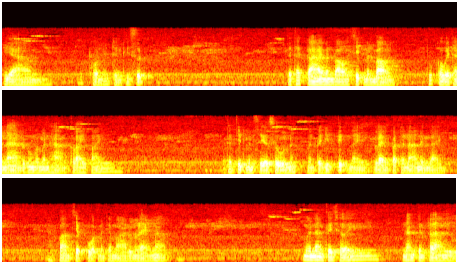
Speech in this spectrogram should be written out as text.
พยายามทนให้ถึงที่สุด แต่ถ้ากายมันเบาจิตมันเบา ทุกขเวทนาดูเหมือนมันห่างไกลไป ถ้าจิตมันเสียศูนย์นะมันไปยึดติดในแรงปัฒนาหนึ่งใด ความเจ็บปวดมันจะมารุนแรงมาก เมื่อนั่งเฉยๆนั่งเป็นกลางอยู่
